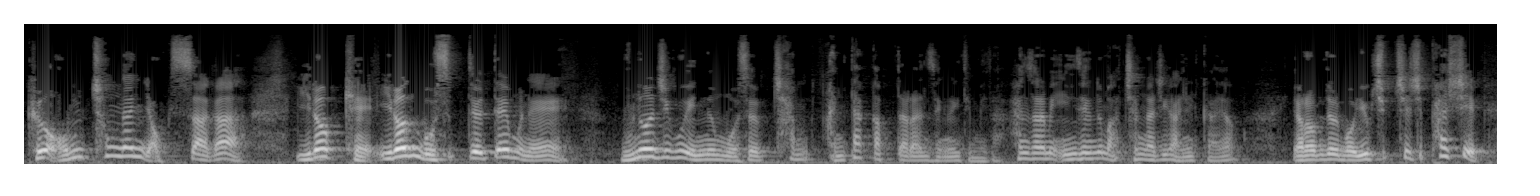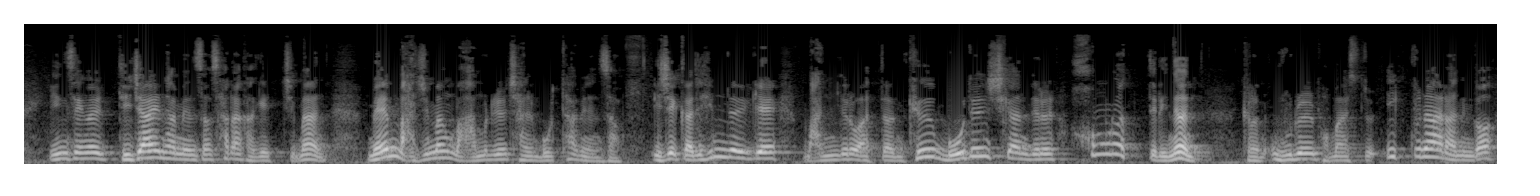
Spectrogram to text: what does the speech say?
그 엄청난 역사가 이렇게 이런 모습들 때문에 무너지고 있는 모습 참 안타깝다라는 생각이 듭니다. 한 사람의 인생도 마찬가지가 아닐까요? 여러분들 뭐 60, 70, 80 인생을 디자인하면서 살아가겠지만 맨 마지막 마무리를 잘 못하면서 이제까지 힘들게 만들어 왔던 그 모든 시간들을 허물어뜨리는 그런 우를 범할 수도 있구나라는 거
